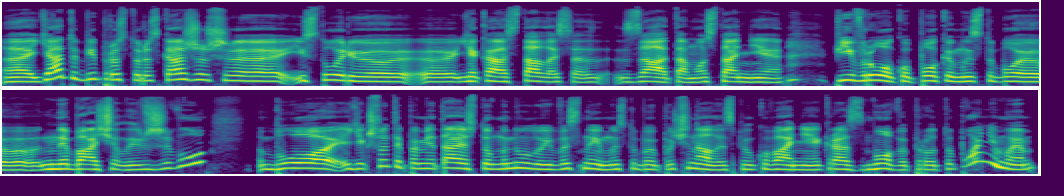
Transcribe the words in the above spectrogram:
Е, я тобі просто розкажу ж е, історію, е, яка сталася за там останні півроку, поки ми з тобою не бачили вживу. Бо якщо ти пам'ятаєш, то минулої весни ми з тобою починали спілкування якраз з мови про топоніми.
